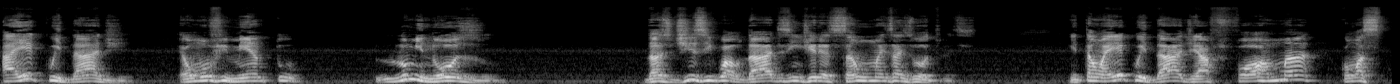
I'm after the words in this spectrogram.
A equidade é o movimento luminoso das desigualdades em direção umas às outras. Então a equidade é a forma como as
